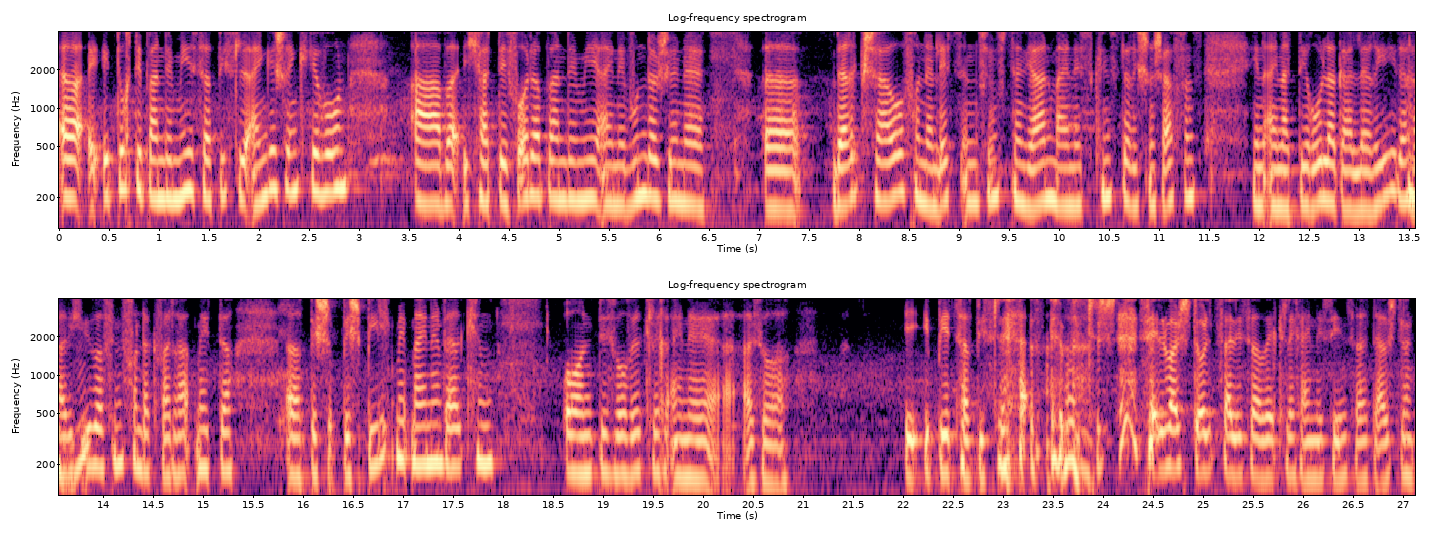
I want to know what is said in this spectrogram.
Äh, durch die Pandemie ist es ein bisschen eingeschränkt geworden, aber ich hatte vor der Pandemie eine wunderschöne äh, Werkschau von den letzten 15 Jahren meines künstlerischen Schaffens in einer Tiroler Galerie. Da habe ich über 500 Quadratmeter äh, bes bespielt mit meinen Werken. Und das war wirklich eine, also ich, ich bin jetzt ein bisschen, ein bisschen selber stolz, weil es war wirklich eine sehenswerte Ausstellung.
